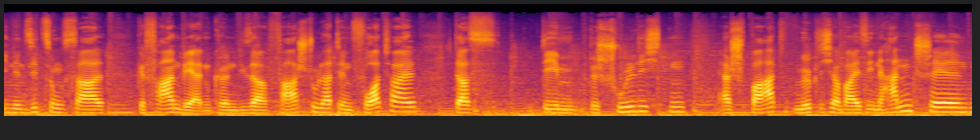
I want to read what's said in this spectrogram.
in den Sitzungssaal gefahren werden können. Dieser Fahrstuhl hat den Vorteil, dass dem Beschuldigten erspart, möglicherweise in Handschellen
